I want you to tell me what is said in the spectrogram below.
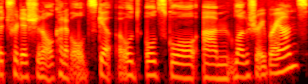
the traditional kind of old scale, old old school um, luxury brands.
